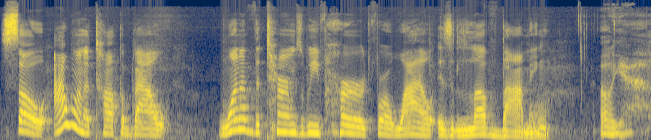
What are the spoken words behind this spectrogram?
So I want to talk about one of the terms we've heard for a while is love bombing. Oh, yeah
